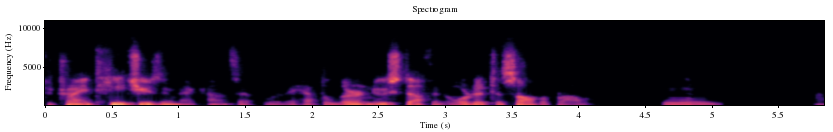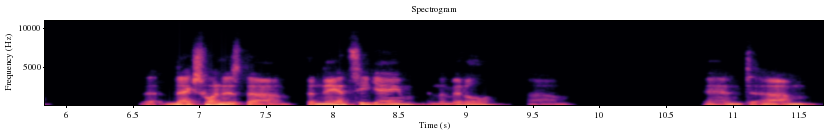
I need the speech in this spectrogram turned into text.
to try and teach using that concept where they have to learn new stuff in order to solve a problem. Mm. The next one is the the Nancy game in the middle. Um, and um,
